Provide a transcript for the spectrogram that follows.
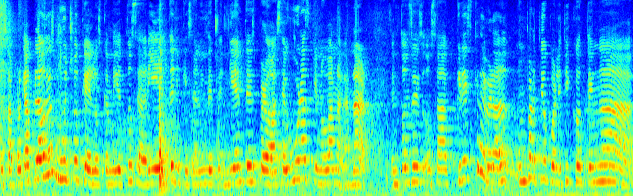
o sea, porque aplaudes mucho que los candidatos se avienten y que sean independientes, pero aseguras que no van a ganar? Entonces, o sea, ¿crees que de verdad un partido político tenga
